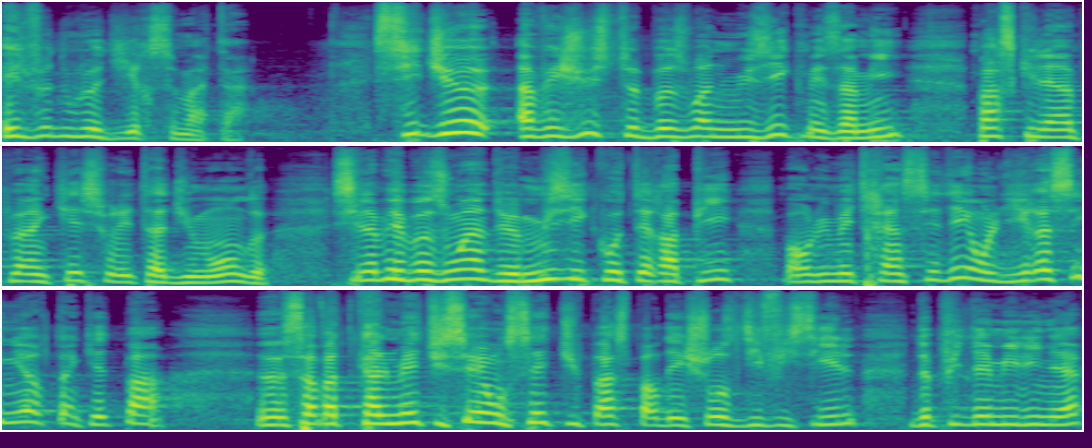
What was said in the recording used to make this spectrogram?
Et il veut nous le dire ce matin. Si Dieu avait juste besoin de musique, mes amis, parce qu'il est un peu inquiet sur l'état du monde, s'il avait besoin de musicothérapie, ben, on lui mettrait un CD, on lui dirait Seigneur, t'inquiète pas, euh, ça va te calmer, tu sais, on sait que tu passes par des choses difficiles depuis des millénaires,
